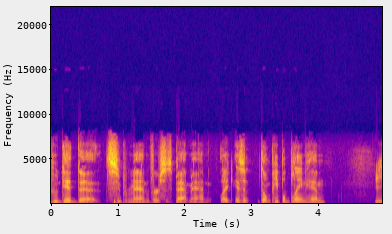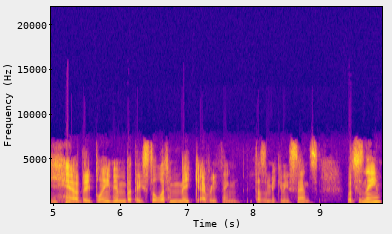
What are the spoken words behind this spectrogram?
who did the Superman versus Batman? Like, isn't don't people blame him? yeah, they blame him, but they still let him make everything. It doesn't make any sense. What's his name?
